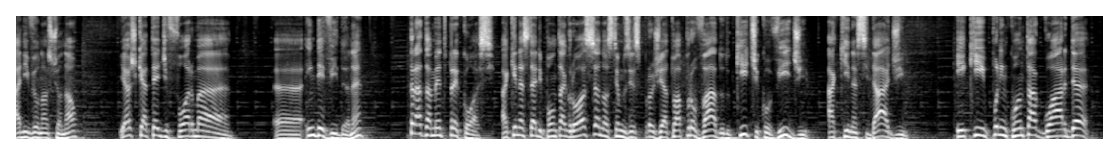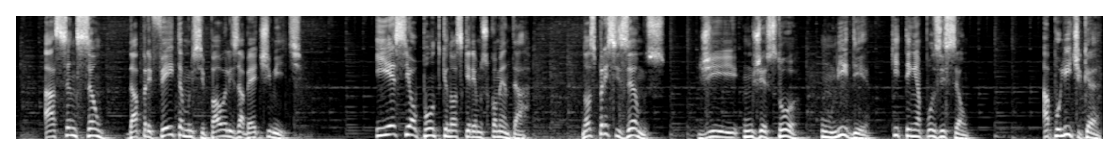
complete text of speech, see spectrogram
a nível nacional e acho que até de forma uh, indevida, né? Tratamento precoce. Aqui na cidade de Ponta Grossa, nós temos esse projeto aprovado do kit Covid aqui na cidade e que, por enquanto, aguarda a sanção da prefeita municipal Elizabeth Schmidt. E esse é o ponto que nós queremos comentar. Nós precisamos de um gestor, um líder que tenha posição. A política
